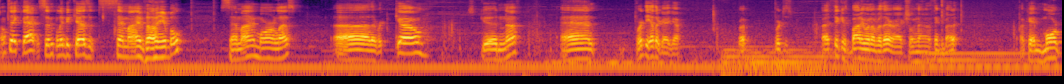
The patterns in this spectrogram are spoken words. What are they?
I'll take that simply because it's semi-valuable. Semi, more or less. Uh, there we go. It's good enough. And where'd the other guy go? Where, I think his body went over there, actually, now that I think about it. Okay, more...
